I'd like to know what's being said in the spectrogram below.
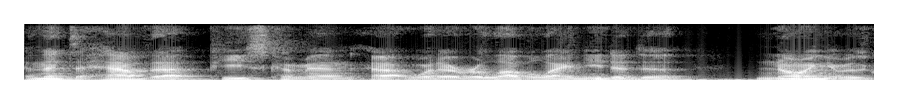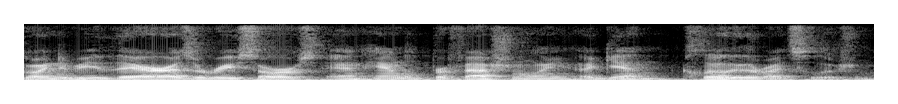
and then to have that piece come in at whatever level I needed it, knowing it was going to be there as a resource and handled professionally, again, clearly the right solution.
